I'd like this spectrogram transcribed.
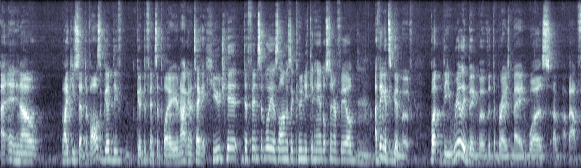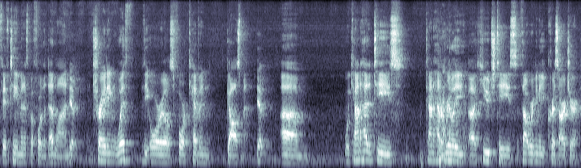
uh, you know, like you said, Duvall's a good def- good defensive player. You're not going to take a huge hit defensively as long as Acuna can handle center field. Mm. I think it's a good move. But the really big move that the Braves made was uh, about 15 minutes before the deadline, Yep. trading with the Orioles for Kevin Gausman. Yep. Um, we kind of had a tease, kind of had a really uh, huge tease. Thought we were going to get Chris Archer.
